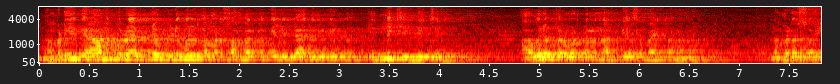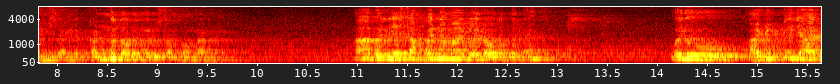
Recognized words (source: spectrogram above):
നമ്മുടെ ഈ ഗ്രാമത്തിലെ ഒറ്റ വീട് പോലും നമ്മുടെ സമ്പർക്കത്തിൽ ഇല്ലാതിരിക്കരുത് എന്ന് ചിന്തിച്ച് അവർ പ്രവർത്തനം നടത്തിയ സമയത്താണ് നമ്മുടെ സ്വയം കണ്ണു തുറന്നൊരു സംഭവം കാണുന്നത്. ആ വലിയ സമ്പന്നമായിട്ടുള്ള ലോകത്തിൽ ഒരു അഴുക്ക് ചാൽ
